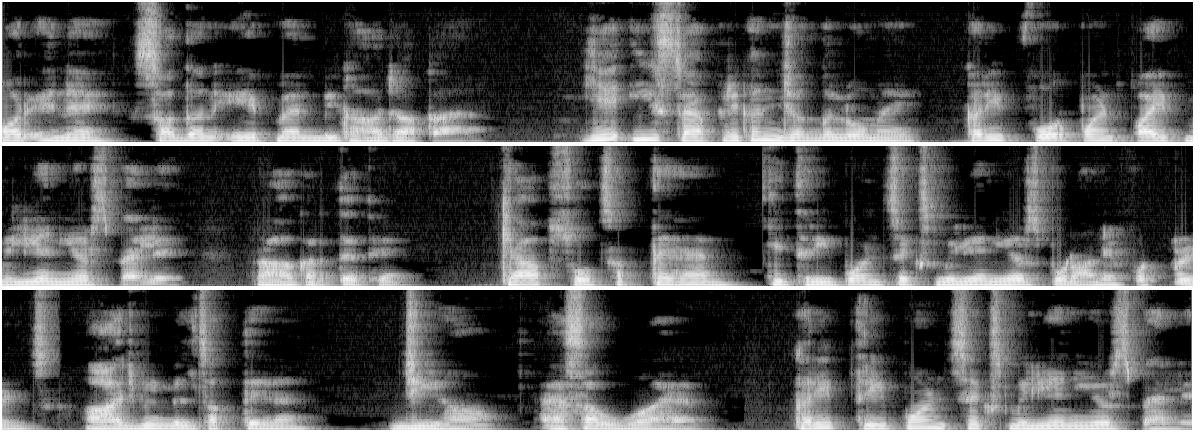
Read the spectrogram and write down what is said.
और इन्हें सदर्न एपमैन भी कहा जाता है। ये ईस्ट अफ्रीकन जंगलों में करीब 4.5 मिलियन ईयर्स पहले रहा करते थे। क्या आप सोच सकते हैं कि 3.6 मिलियन ईयर्स पुराने फुटप्रिंट्स आज भी मिल सकते हैं? जी हाँ। ऐसा हुआ है। करीब 3.6 मिलियन ईयर्स पहले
